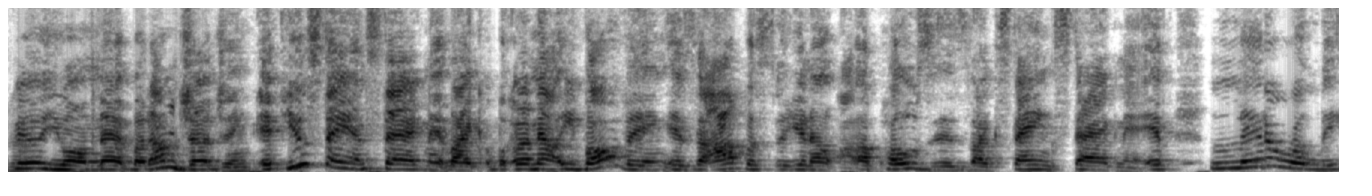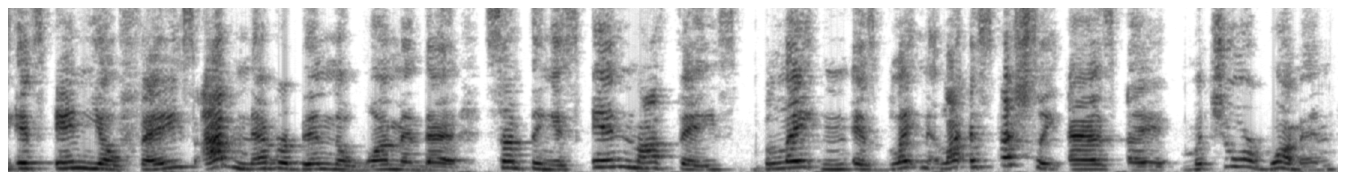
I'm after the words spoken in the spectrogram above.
feel up. you on that, but I'm judging. If you staying stagnant, like uh, now evolving is the opposite, you know, opposes like staying stagnant. If literally it's in your face, I've never been the woman that something is in my face, blatant, is blatant, like especially as a mature woman.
